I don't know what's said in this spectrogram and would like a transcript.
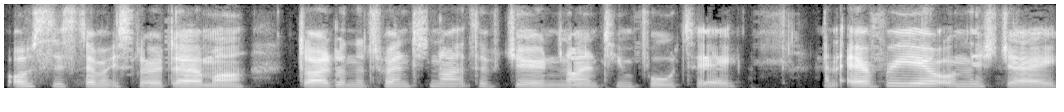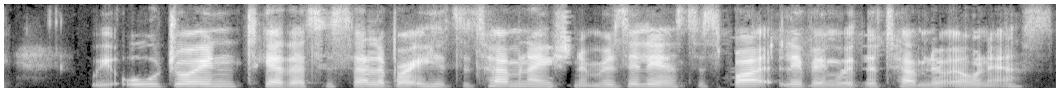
of systemic scleroderma, died on the 29th of June 1940. And every year on this day, we all join together to celebrate his determination and resilience despite living with a terminal illness.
